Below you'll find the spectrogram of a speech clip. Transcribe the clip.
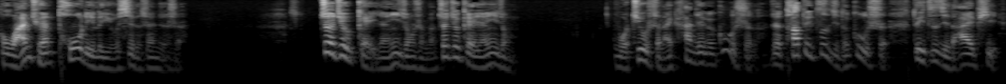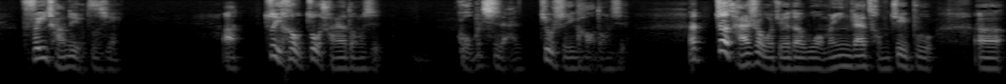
完全脱离了游戏的，甚至是，这就给人一种什么？这就给人一种，我就是来看这个故事的，就他对自己的故事，对自己的 IP 非常的有自信，最后做出来的东西，果不其然就是一个好东西。那这才是我觉得我们应该从这部呃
